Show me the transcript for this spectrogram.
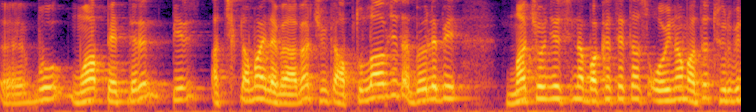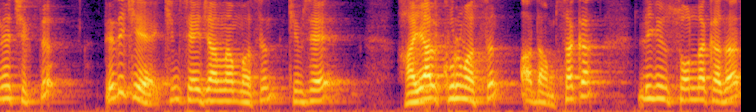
e, bu muhabbetlerin bir açıklamayla beraber çünkü Abdullah Avcı da böyle bir Maç öncesinde Bakasetas oynamadı, türbüne çıktı. Dedi ki kimse heyecanlanmasın, kimse hayal kurmasın. Adam sakat. Ligin sonuna kadar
